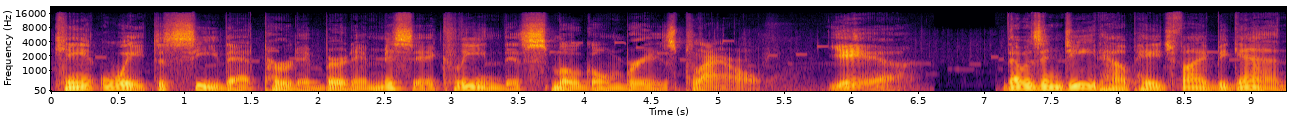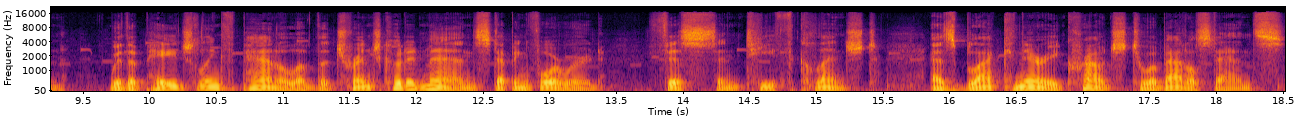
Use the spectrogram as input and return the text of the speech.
Can't wait to see that purty birdie missy clean this smug hombre's plow. Yeah. That was indeed how page 5 began, with a page length panel of the trench coated man stepping forward, fists and teeth clenched, as Black Canary crouched to a battle stance.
